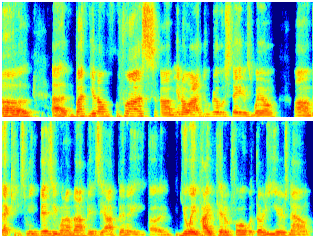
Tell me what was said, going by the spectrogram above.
Uh, uh, but you know, for us, um, you know, I do real estate as well. Um, that keeps me busy when I'm not busy. I've been a, a UA pipe fitter for over 30 years now.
